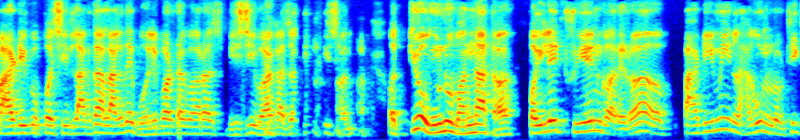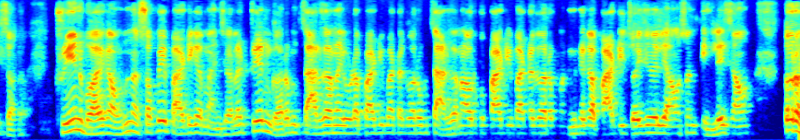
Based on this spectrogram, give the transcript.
पार्टीको पछि लाग्दा लाग्दै भोलिपल्ट गएर भिसी भएका जति छन् त्यो हुनुभन्दा त पहिल्यै ट्रेन गरेर पार्टीमै लागु न ठिक छ। ट्रेन भएका हुन्न सबै पार्टीका मान्छेहरूलाई ट्रेन गरौँ चारजना एउटा पार्टीबाट गरौँ चारजना अर्को पार्टीबाट गरौँ उनीहरूका पार्टी जहिले जहिले आउँछन् तिनले जाउँ। तर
